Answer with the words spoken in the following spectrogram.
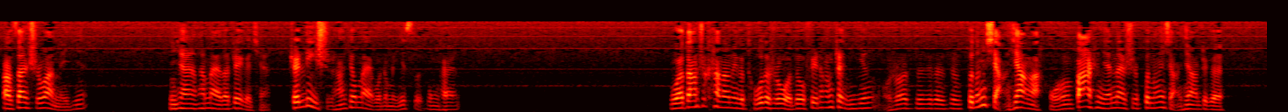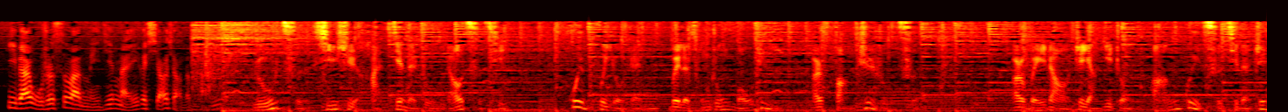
二三十万美金。你想想，他卖到这个钱，这历史上就卖过这么一次公开的。我当时看到那个图的时候，我都非常震惊。我说：“这这个这不能想象啊！我们八十年代是不能想象这个一百五十四万美金买一个小小的盘子。”如此稀世罕见的汝窑瓷器，会不会有人为了从中牟利而仿制汝瓷？而围绕这样一种昂贵瓷器的真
